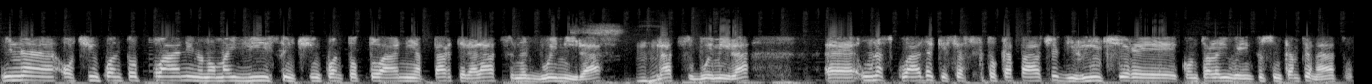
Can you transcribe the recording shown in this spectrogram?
in, uh, ho 58 anni, non ho mai visto in 58 anni, a parte la Lazio nel 2000, mm-hmm. Lazio 2000, eh, una squadra che sia stato capace di vincere contro la Juventus in campionato.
